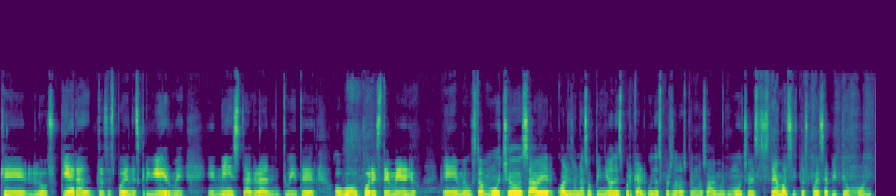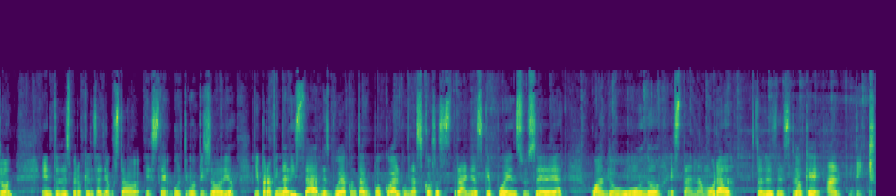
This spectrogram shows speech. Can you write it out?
que lo supieran, entonces pueden escribirme en Instagram, en Twitter o por este medio. Eh, me gusta mucho saber cuáles son las opiniones porque algunas personas pues no sabemos mucho de estos temas y les puede servir de un montón. Entonces espero que les haya gustado este último episodio y para finalizar les voy a contar un poco de algunas cosas extrañas que pueden suceder cuando uno está enamorado. Entonces es lo que han dicho.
